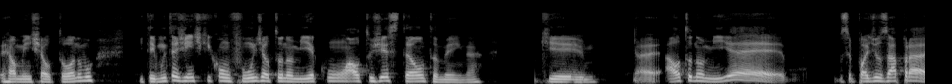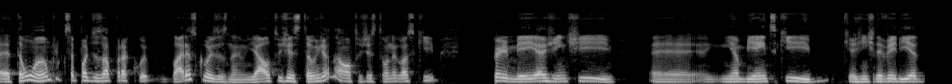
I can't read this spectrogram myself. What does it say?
realmente autônomo. E tem muita gente que confunde autonomia com autogestão também, né? Porque é, autonomia é. Você pode usar para. É tão amplo que você pode usar para co várias coisas, né? E a autogestão já não. Autogestão é um negócio que permeia a gente é, em ambientes que, que a gente deveria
